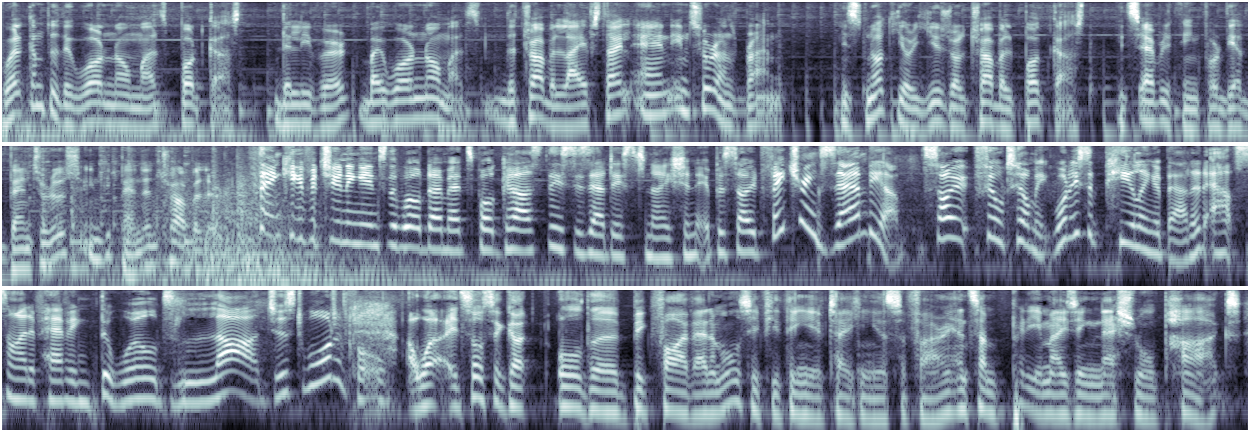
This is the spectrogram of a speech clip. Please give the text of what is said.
Welcome to the World Nomads podcast, delivered by World Nomads, the travel lifestyle and insurance brand. It's not your usual travel podcast. It's everything for the adventurous independent traveler. Thank you for tuning in to the World Nomads podcast. This is our destination episode featuring Zambia. So, Phil, tell me, what is appealing about it outside of having the world's largest waterfall? Uh, Well, it's also got all the big five animals if you're thinking of taking a safari, and some pretty amazing national parks.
